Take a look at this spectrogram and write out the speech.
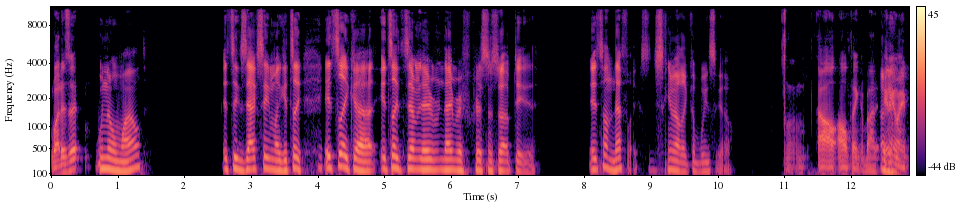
what is it? Window and Wild. It's the exact same. Like it's like it's like uh it's like Nightmare for Christmas but updated. It's on Netflix. It just came out like a couple weeks ago. Um, I'll I'll think about it. Okay. Anyway,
